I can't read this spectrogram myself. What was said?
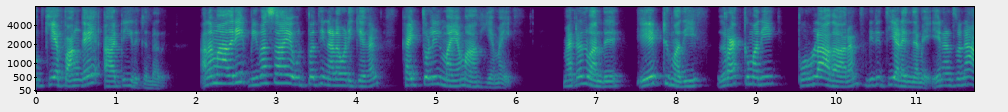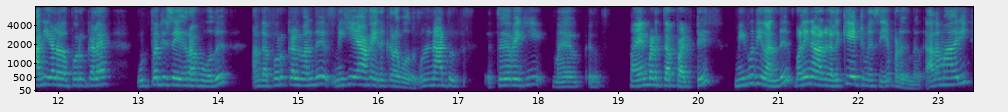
முக்கிய பங்கை ஆற்றி இருக்கின்றது. அது மாதிரி விவசாய உற்பத்தி நடவடிக்கைகள் கைத்தொழில் மயம் ஆகியமை. மற்றது வந்து ஏற்றுமதி இறக்குமதி பொருளாதாரம் விருத்தி அடைந்தமை என்னன்னு சொன்னா அதிக அளவு பொருட்களை உற்பத்தி செய்கிற போது அந்த பொருட்கள் வந்து மிகையாக இருக்கிற போது உள்நாட்டு தேவைக்கு ம- பயன்படுத்தப்பட்டு மிகுதி வந்து வெளிநாடுகளுக்கு ஏற்றுமதி செய்யப்படுகின்றது. அது மாதிரி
